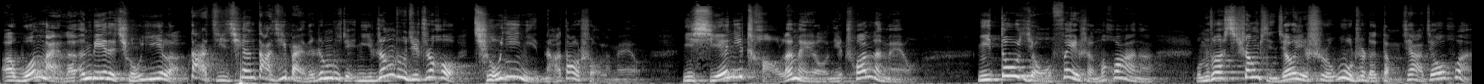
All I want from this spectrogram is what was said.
啊，我买了 NBA 的球衣了，大几千、大几百的扔出去，你扔出去之后，球衣你拿到手了没有？你鞋你炒了没有？你穿了没有？你都有，废什么话呢？我们说商品交易是物质的等价交换，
